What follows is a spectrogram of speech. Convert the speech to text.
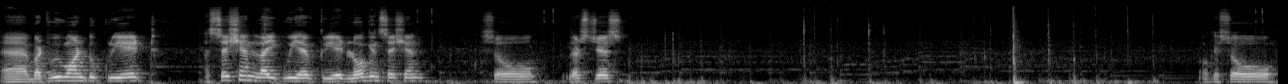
Uh, but we want to create a session like we have create login session. So let's just okay so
